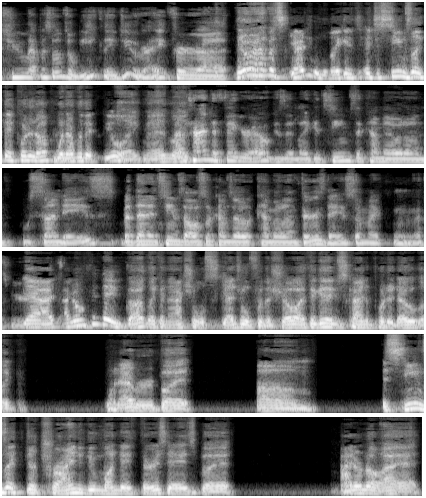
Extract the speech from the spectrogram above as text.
two episodes a week? They do, right? For uh, They don't have a schedule. Like it, it just seems like they put it up whenever they feel like, man. I'm trying to figure out because it like it seems to come out on Sundays, but then it seems to also comes out come out on Thursdays. So I'm like, hmm, that's weird. Yeah, I, I don't think they've got like an actual schedule for the show. I think they just kind of put it out like whenever, but um it seems like they're trying to do Monday, Thursdays, but I don't know. I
